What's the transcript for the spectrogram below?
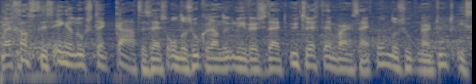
Mijn gast is Inge Loes ten Katen. Zij is onderzoeker aan de Universiteit Utrecht. En waar zij onderzoek naar doet is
